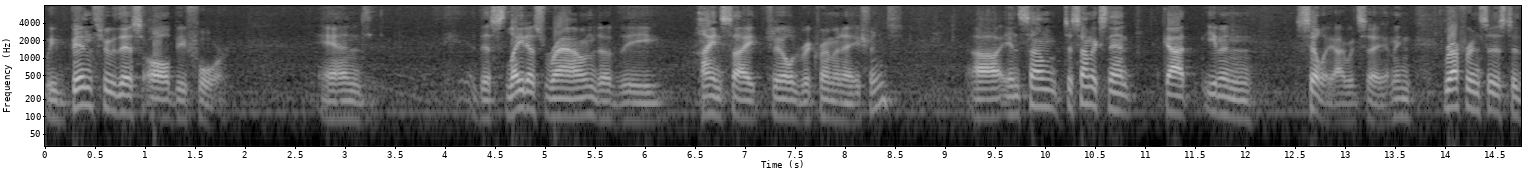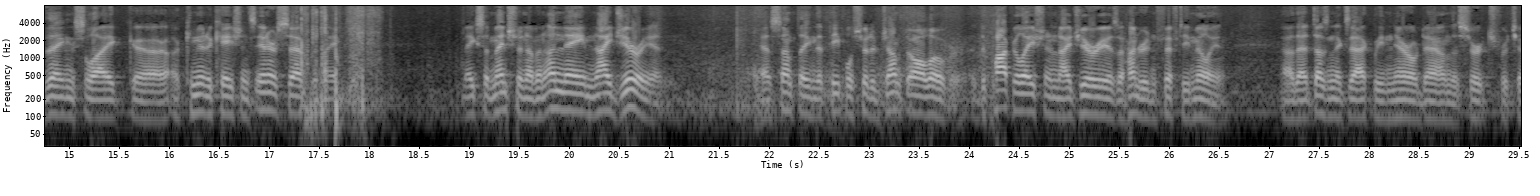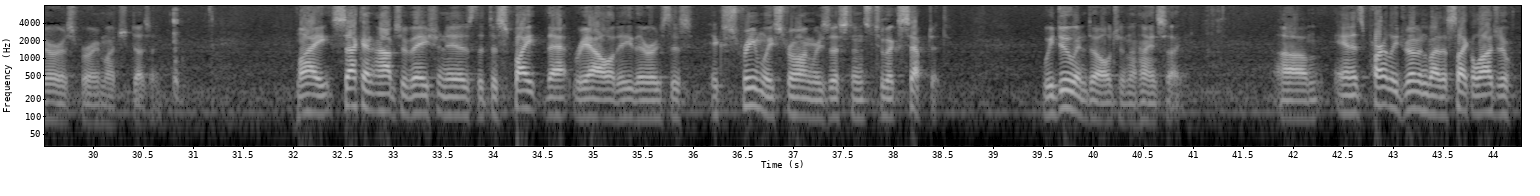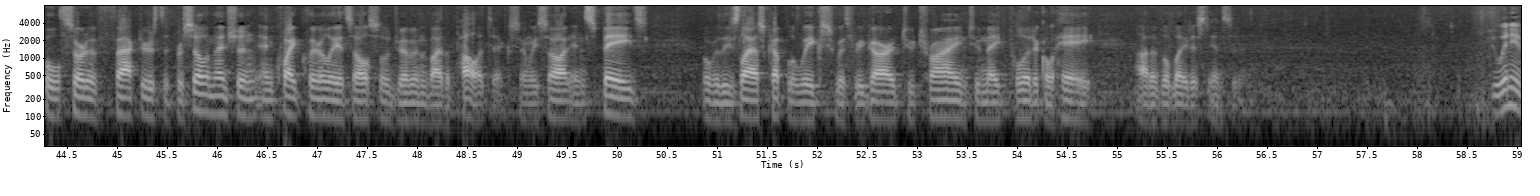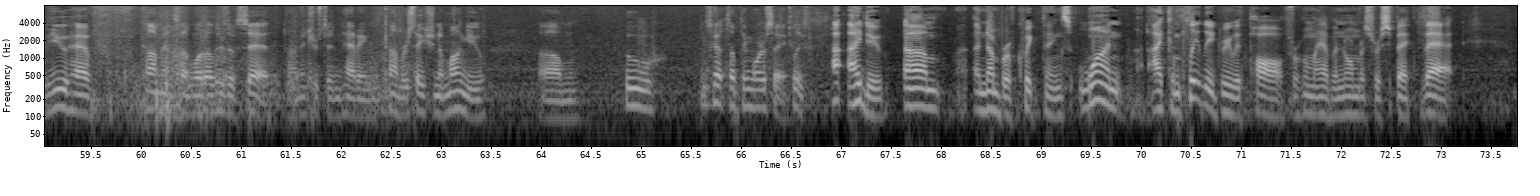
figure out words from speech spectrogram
We've been through this all before. And this latest round of the hindsight filled recriminations, uh, in some, to some extent, got even silly, I would say. I mean, references to things like uh, a communications intercept that makes, makes a mention of an unnamed Nigerian as something that people should have jumped all over. The population of Nigeria is 150 million. Uh, that doesn't exactly narrow down the search for terrorists very much, does it? My second observation is that despite that reality, there is this extremely strong resistance to accept it. We do indulge in the hindsight. Um, and it's partly driven by the psychological sort of factors that Priscilla mentioned, and quite clearly it's also driven by the politics. And we saw it in spades over these last couple of weeks with regard to trying to make political hay out of the latest incident. Do any of you have comments on what others have said? I'm interested in having a conversation among you. Um, who, who's got something more to say? Please. I, I do. Um, a number of quick things. One, I completely agree with Paul, for whom I have enormous respect, that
